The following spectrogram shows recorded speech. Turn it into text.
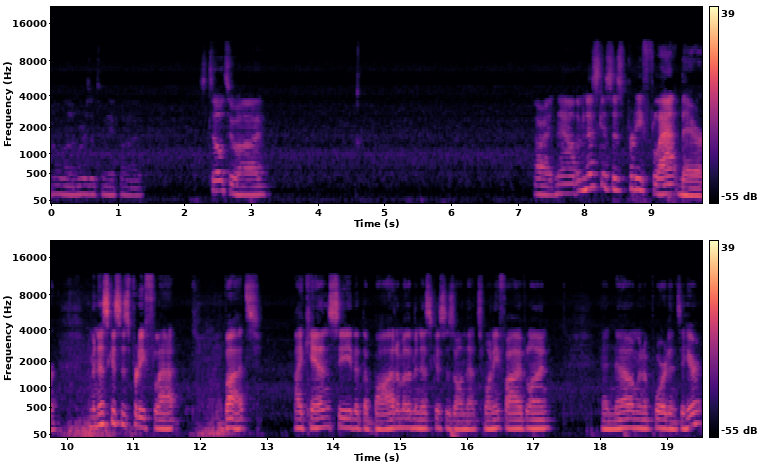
hold on, where's the 25? Still too high. All right, now the meniscus is pretty flat there. Meniscus is pretty flat, but I can see that the bottom of the meniscus is on that 25 line. And now I'm going to pour it into here.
